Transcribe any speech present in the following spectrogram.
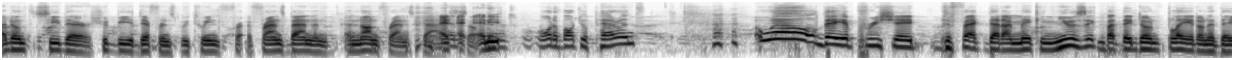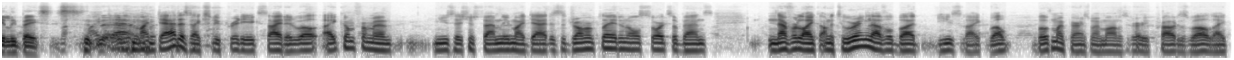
I don't see there should be a difference between fr a friends band and a non-friends band. And- so. and you- And what about your parents? Well, they appreciate the fact that I'm making music, but they don't play it on a daily basis. my dad, my dad is actually pretty excited. Well, I come from a musician's family. My dad is a drummer, played in all sorts of bands. Never like on a touring level, but he's like, well, both my parents, my mom is very proud as well. Like,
